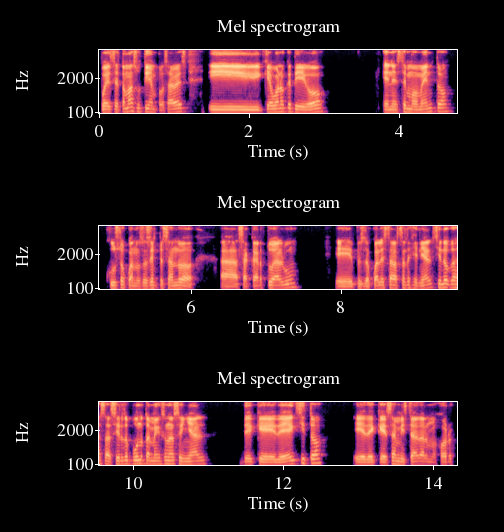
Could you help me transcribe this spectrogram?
pues se toma su tiempo, ¿sabes? Y qué bueno que te llegó en este momento, justo cuando estás empezando a, sacar tu álbum, eh, pues lo cual está bastante genial, siendo que hasta cierto punto también es una señal de que de éxito, eh, de que esa amistad a lo mejor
